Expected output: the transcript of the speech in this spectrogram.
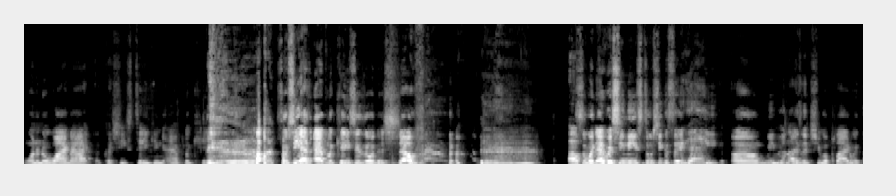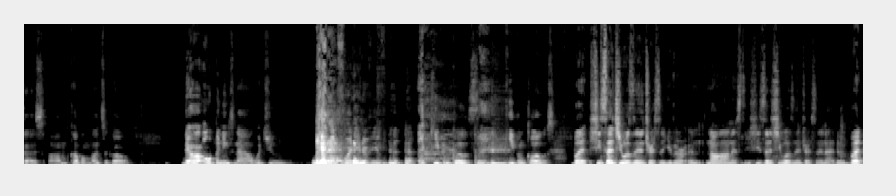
Want to know why not? Because she's taking applications. so she has applications on the shelf. Uh, so whenever she needs to, she can say, "Hey, um, we realized that you applied with us um, a couple months ago. There are openings now. Would you come in for an interview? Keep him close. Keep them close." But she said she wasn't interested. Giving her, in all honesty, she said she wasn't interested in that dude. But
